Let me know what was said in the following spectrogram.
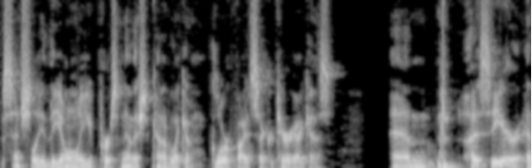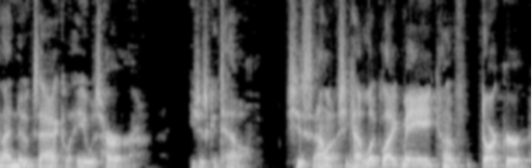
essentially the only person in there. She's kind of like a glorified secretary, I guess. And I see her and I knew exactly it was her. You just could tell. She's, I don't know, she kind of looked like me, kind of darker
